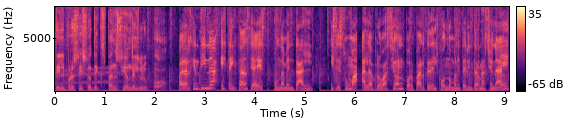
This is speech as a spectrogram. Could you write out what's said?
del proceso de expansión del grupo. Para Argentina, esta instancia es fundamental y se suma a la aprobación por parte del Fondo Monetario Internacional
